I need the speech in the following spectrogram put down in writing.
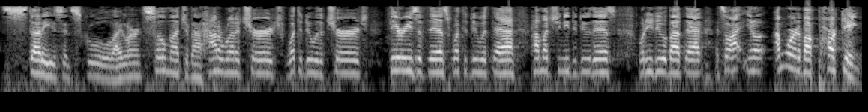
studies in school, I learned so much about how to run a church, what to do with a church, theories of this, what to do with that, how much you need to do this, what do you do about that. And so I, you know, I'm worried about parking.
